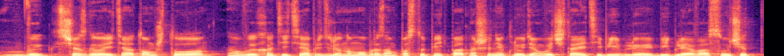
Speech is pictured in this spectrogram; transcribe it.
вы сейчас говорите о том, что вы хотите определенным образом поступить по отношению к людям, вы читаете Библию, Библия вас учит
